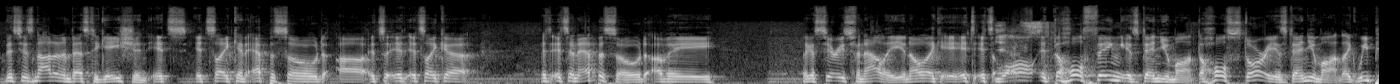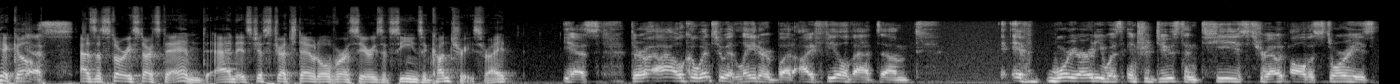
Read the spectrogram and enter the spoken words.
this is not an investigation. It's it's like an episode. Uh, it's it, it's like a it, it's an episode of a like a series finale. You know, like it, it's Yes. all it, the whole thing is denouement. The whole story is denouement. Like we pick up Yes. as the story starts to end, and it's just stretched out over a series of scenes and countries, right? Yes, there. I'll go into it later, but I feel that um, if Moriarty was introduced and teased throughout all the stories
